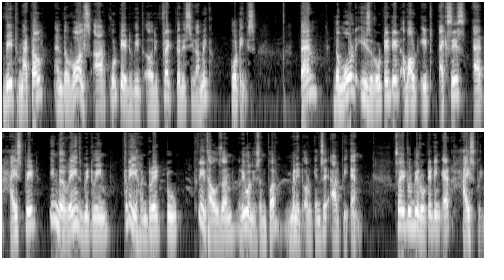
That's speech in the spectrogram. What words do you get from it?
with metal and the walls are coated with a refractory ceramic coatings. Then the mold is rotated about its axis at high speed in the range between 300 to 3000 revolution per minute or you can say RPM. So it will be rotating at high speed.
